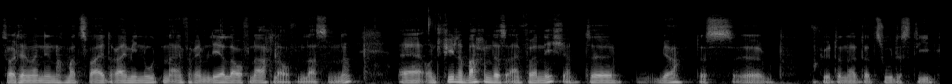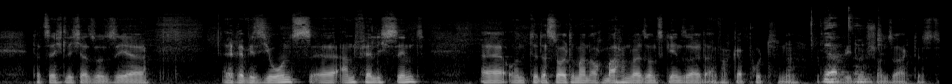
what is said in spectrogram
sollte man den nochmal zwei, drei Minuten einfach im Leerlauf nachlaufen lassen. Ne? Äh, und viele machen das einfach nicht. Und äh, ja, das äh, führt dann halt dazu, dass die tatsächlich also sehr äh, revisionsanfällig sind. Äh, und das sollte man auch machen, weil sonst gehen sie halt einfach kaputt, ne? ja, wie du schon sagtest.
